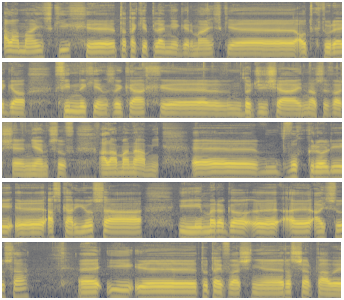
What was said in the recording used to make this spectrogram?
alamańskich. y, To takie plemię germańskie, od którego w innych językach y, do dzisiaj nazywa się Niemców Alamanami. Y, Dwóch króli, y, Askariusa i Merego y, Aisusa. I tutaj właśnie rozszarpały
